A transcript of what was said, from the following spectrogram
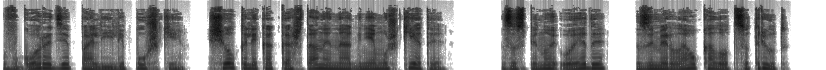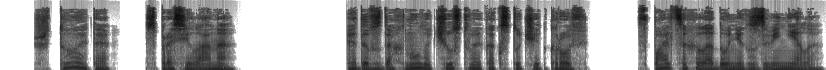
В городе полили пушки, щелкали, как каштаны на огне мушкеты. За спиной у Эды замерла у колодца Трюд. «Что это?» — спросила она. Эда вздохнула, чувствуя, как стучит кровь. В пальцах и ладонях звенело.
